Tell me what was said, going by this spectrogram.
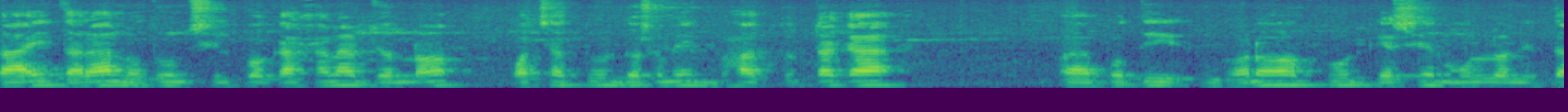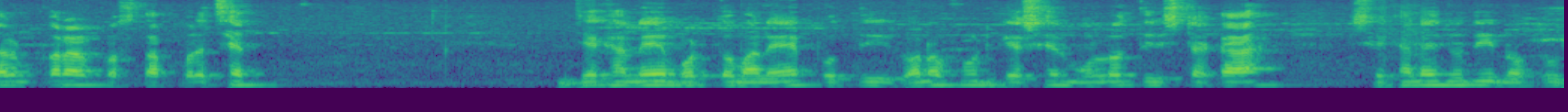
তাই তারা নতুন শিল্প কারখানার জন্য পঁচাত্তর দশমিক বাহাত্তর টাকা প্রতি ঘনফুট গ্যাসের মূল্য নির্ধারণ করার প্রস্তাব করেছেন। যেখানে বর্তমানে প্রতি ঘনফুট গ্যাসের মূল্য তিরিশ টাকা, সেখানে যদি নতুন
